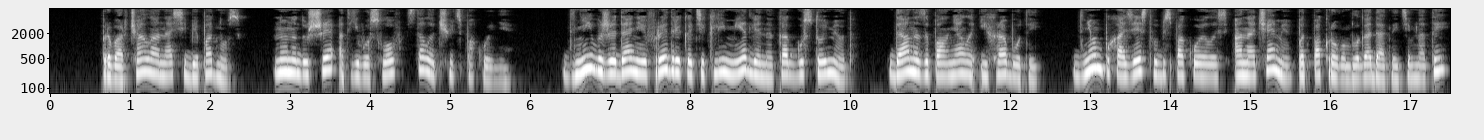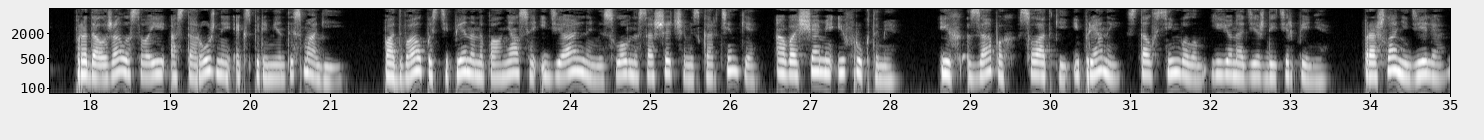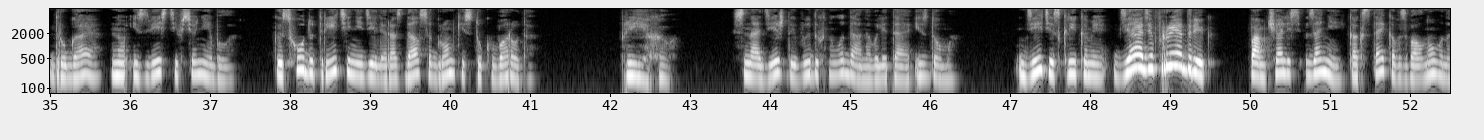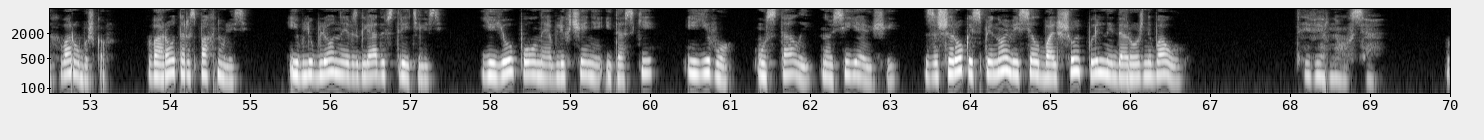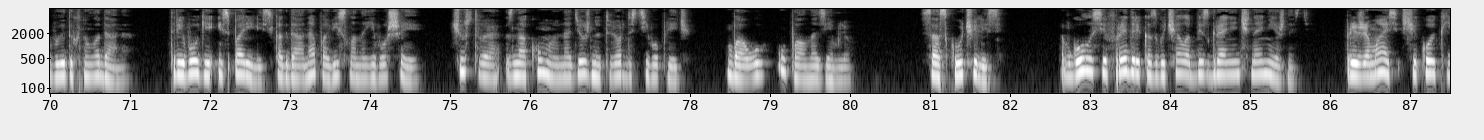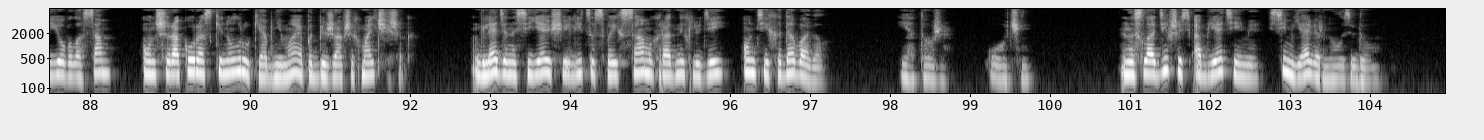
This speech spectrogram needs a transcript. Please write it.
Проворчала она себе под нос, но на душе от его слов стало чуть спокойнее. Дни в ожидании Фредрика текли медленно, как густой мед. Дана заполняла их работой. Днем по хозяйству беспокоилась, а ночами, под покровом благодатной темноты, продолжала свои осторожные эксперименты с магией. Подвал постепенно наполнялся идеальными, словно сошедшими с картинки, овощами и фруктами, их запах, сладкий и пряный, стал символом ее надежды и терпения. Прошла неделя, другая, но известий все не было. К исходу третьей недели раздался громкий стук в ворота. «Приехал!» С надеждой выдохнула Дана, вылетая из дома. Дети с криками «Дядя Фредерик!» помчались за ней, как стайка взволнованных воробушков. Ворота распахнулись, и влюбленные взгляды встретились. Ее полное облегчение и тоски, и его, усталый, но сияющий. За широкой спиной висел большой пыльный дорожный баул. «Ты вернулся», — выдохнула Дана. Тревоги испарились, когда она повисла на его шее, чувствуя знакомую надежную твердость его плеч. Баул упал на землю. «Соскучились?» В голосе Фредерика звучала безграничная нежность. Прижимаясь щекой к ее волосам, он широко раскинул руки, обнимая подбежавших мальчишек. Глядя на сияющие лица своих самых родных людей, он тихо добавил. «Я тоже. Очень». Насладившись объятиями, семья вернулась в дом.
